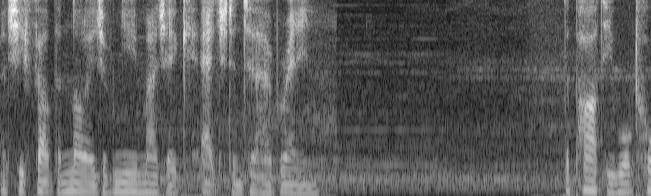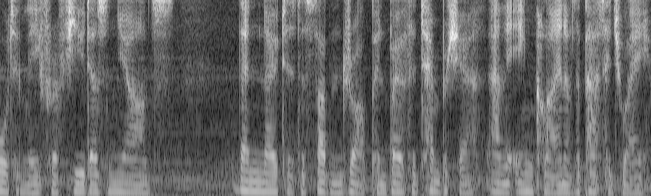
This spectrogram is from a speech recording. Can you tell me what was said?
and she felt the knowledge of new magic etched into her brain. The party walked haltingly for a few dozen yards, then noticed a sudden drop in both the temperature and the incline of the passageway.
